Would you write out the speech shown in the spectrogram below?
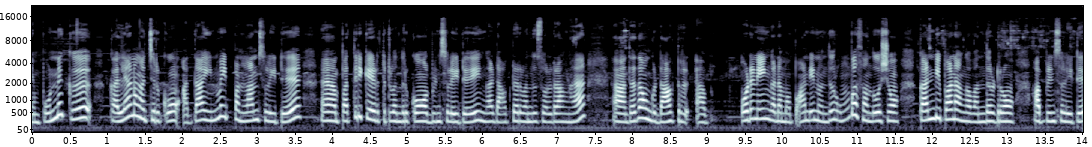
என் பொண்ணுக்கு கல்யாணம் வச்சுருக்கோம். அதான் இன்வைட் பண்ணலான்னு சொல்லிட்டு பத்திரிக்கை எடுத்துகிட்டு வந்திருக்கோம் அப்படின்னு சொல்லிட்டு இங்கே டாக்டர் வந்து சொல்கிறாங்க அதாவது அவங்க டாக்டர் உடனே இங்கே நம்ம பாண்டியன் வந்து ரொம்ப சந்தோஷம். கண்டிப்பாக நாங்கள் வந்துடுறோம் அப்படின்னு சொல்லிட்டு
